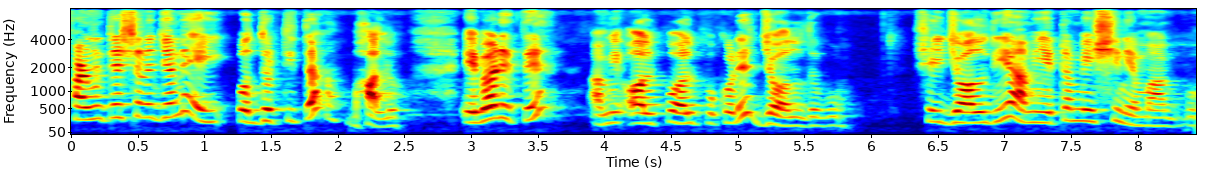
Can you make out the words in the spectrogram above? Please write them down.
ফার্মেন্টেশনের জন্য এই পদ্ধতিটা ভালো। এবার এতে আমি অল্প অল্প করে জল দেবো। সেই জল দিয়ে আমি এটা মেশিনে মাখবো।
